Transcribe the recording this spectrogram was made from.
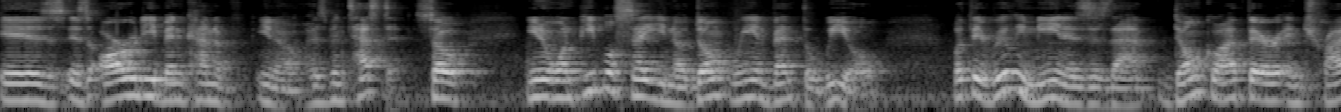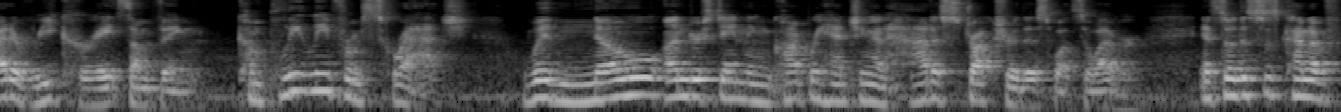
is is already been kind of you know has been tested. So you know when people say you know don't reinvent the wheel what they really mean is is that don't go out there and try to recreate something completely from scratch with no understanding and comprehension on how to structure this whatsoever. And so this is kind of,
